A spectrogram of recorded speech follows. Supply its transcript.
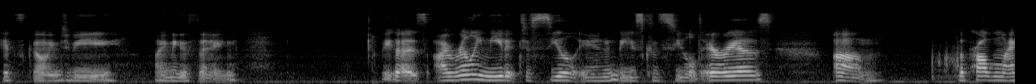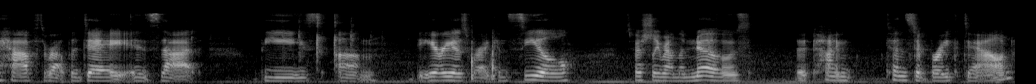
it's going to be my new thing because I really need it to seal in these concealed areas. Um, the problem I have throughout the day is that these, um, the areas where I conceal, especially around the nose, the time tends to break down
